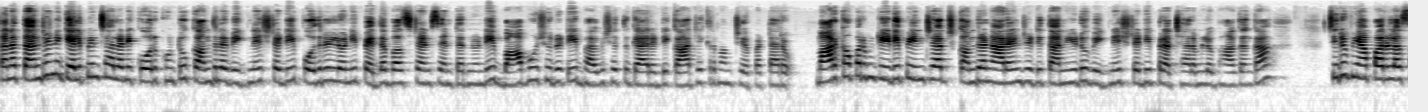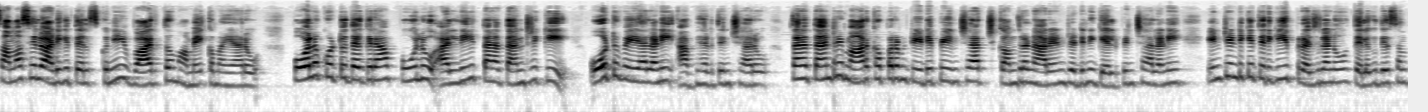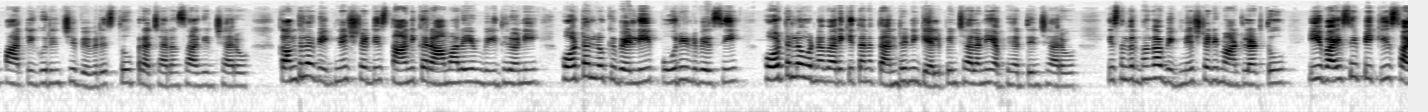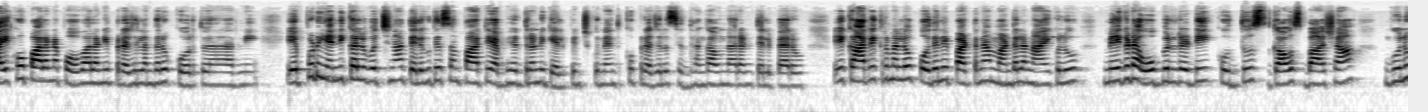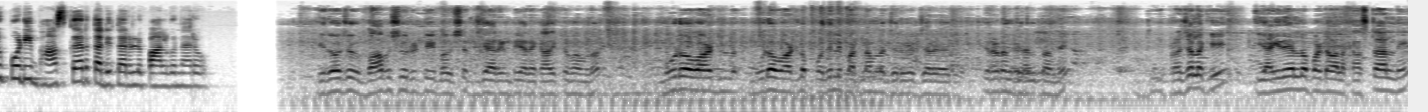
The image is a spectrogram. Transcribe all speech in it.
తన తండ్రిని గెలిపించాలని కోరుకుంటూ కందుల విఘ్నేష్ రెడ్డి పొదిరిలోని పెద్ద బస్ స్టాండ్ సెంటర్ నుండి బాబు షురిటీ భవిష్యత్తు గ్యారంటీ కార్యక్రమం చేపట్టారు. మార్కాపురం టీడీపీ ఇన్ఛార్జ్ కందుల నారాయణ రెడ్డి తనయుడు విఘ్నేష్ రెడ్డి ప్రచారంలో భాగంగా చిరు వ్యాపారుల సమస్యలు అడిగి తెలుసుకుని వారితో మమేకమయ్యారు. పూల కొట్టు దగ్గర పూలు అల్లి తన తండ్రికి ఓటు వేయాలని అభ్యర్థించారు. తన తండ్రి మార్కాపురం టీడీపీ ఇన్ఛార్జ్ కందుల నారాయణ రెడ్డిని గెలిపించాలని ఇంటింటికి తిరిగి ప్రజలను తెలుగుదేశం పార్టీ గురించి వివరిస్తూ ప్రచారం సాగించారు. కందుల విఘ్నేష్ రెడ్డి స్థానిక రామాలయం వీధిలోని హోటల్లోకి వెళ్ళి పూరీలు వేసి హోటల్లో ఉన్న వారికి తన తండ్రిని గెలిపించాలని అభ్యర్థించారు. ఈ సందర్భంగా విఘ్నేష్ రెడ్డి మాట్లాడుతూ ఈ వైసీపీకి సైకో పాలన పోవాలని ప్రజలందరూ కోరుతున్నారని ఎప్పుడు ఎన్నికలు వచ్చినా తెలుగుదేశం పార్టీ అభ్యర్థులను గెలిపించుకునేందుకు ప్రజలు సిద్ధంగా ఉన్నారని తెలిపారు. ఈ కార్యక్రమంలో పొదిలి పట్టణ మండల నాయకులు మేగడ ఓబుల్ రెడ్డి కుద్దూస్ గౌస్ బాషా గునుపూడి భాస్కర్ తదితరులు పాల్గొన్నారు. ఈరోజు బాబు షూరిటీ భవిష్యత్ గ్యారంటీ అనే కార్యక్రమంలో మూడో వార్డులో మూడో వార్డులో పొదిలి పట్టణంలో జరుగు తిరగడం జరుగుతుంది. ప్రజలకి ఈ ఐదేళ్ళలో పడ్డ వాళ్ళ కష్టాలని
